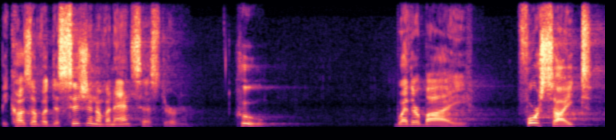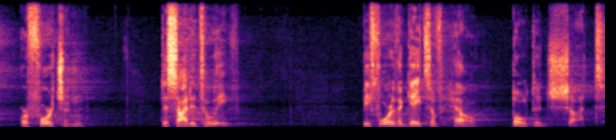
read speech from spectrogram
because of a decision of an ancestor who, whether by foresight or fortune, decided to leave before the gates of hell bolted shut.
